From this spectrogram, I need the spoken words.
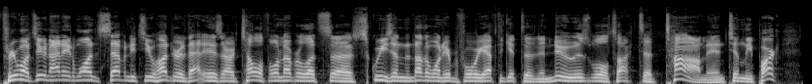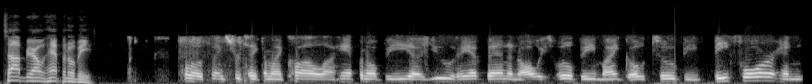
312 981 7200. That is our telephone number. Let's uh, squeeze in another one here before we have to get to the news. We'll talk to Tom in Tinley Park. Tom, you're on with Hampton OB. Hello, thanks for taking my call. Uh, Hampton OB, uh, you have been and always will be my go-to be before and,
